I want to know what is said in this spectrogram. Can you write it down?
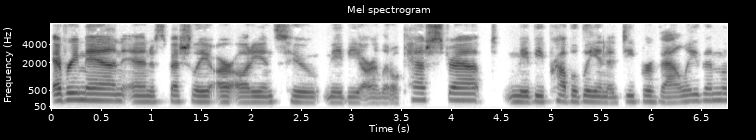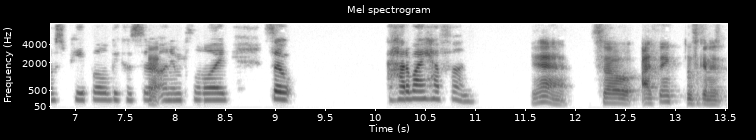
every man and especially our audience who maybe are a little cash strapped, maybe probably in a deeper valley than most people because they're yeah. unemployed. So, how do I have fun? Yeah. So I think it's going to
